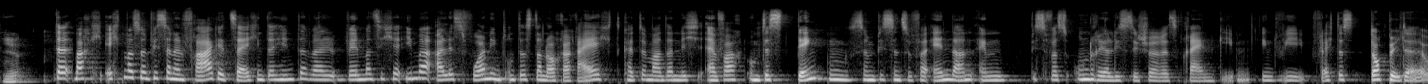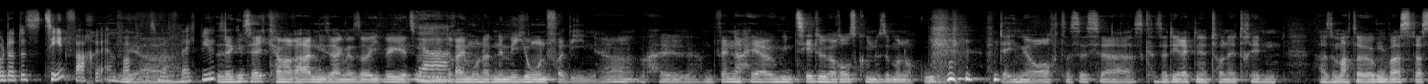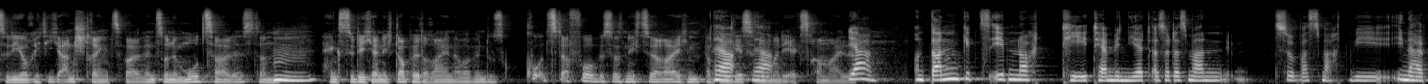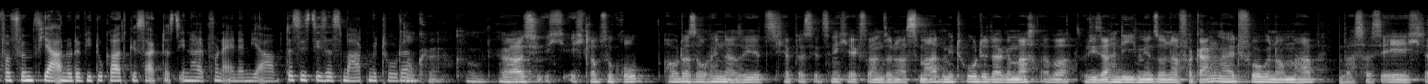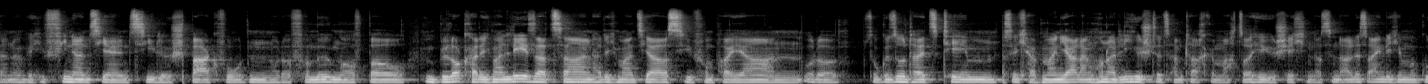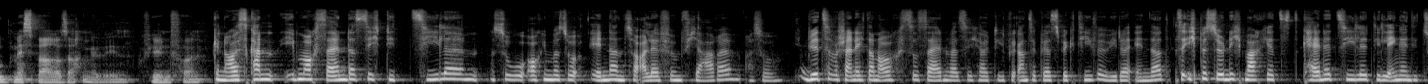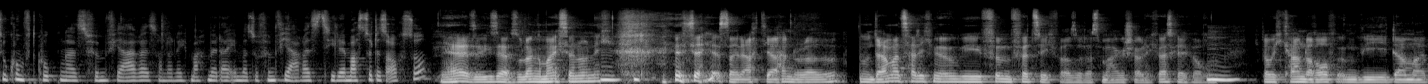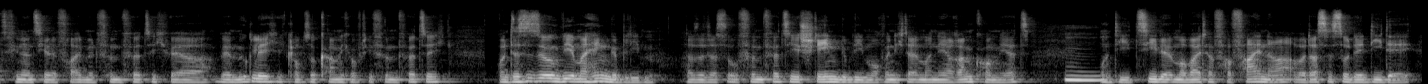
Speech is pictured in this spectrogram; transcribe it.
Ja. Da mache ich echt mal so ein bisschen ein Fragezeichen dahinter, weil wenn man sich ja immer alles vornimmt und das dann auch erreicht, könnte man dann nicht einfach, um das Denken so ein bisschen zu verändern, ein bisschen was Unrealistischeres reingeben. Irgendwie vielleicht das Doppelte oder das Zehnfache einfach, ja. was man vielleicht will. Also da gibt es ja echt Kameraden, die sagen, also ich will jetzt ja. irgendwie in drei Monaten eine Million verdienen. Ja? Und wenn nachher irgendwie ein Zehntel rauskommt, ist immer noch gut. Denke ich mir auch, das ist ja, das kannst du ja direkt in eine Tonne treten. Also mach da irgendwas, dass du dich auch richtig anstrengst, weil wenn es so eine Motzahl ist, dann mhm. hängst du dich ja nicht doppelt rein. Aber wenn du so kurz davor bist, das nicht zu erreichen, dann ja, gehst du ja. nochmal die extra Meile. Ja, und dann gibt es eben noch T terminiert, also dass man so was macht wie innerhalb von fünf Jahren oder wie du gerade gesagt hast, innerhalb von einem Jahr. Das ist diese Smart-Methode. Okay, gut. Ja, also ich, ich glaube, so grob haut das auch hin. Also jetzt, ich habe das jetzt nicht extra in so einer Smart-Methode da gemacht, aber so die Sachen, die ich mir in so einer Vergangenheit vorgenommen habe, was weiß ich, dann irgendwelche finanziellen Ziele, Sparquoten oder Vermögenaufbau. Im Blog hatte ich mal Leserzahlen, hatte ich mal als Jahresziel vor ein paar Jahren oder so Gesundheitsthemen. Also ich habe mein Jahr lang 100 Liegestütze am Tag gemacht, solche Geschichten. Das sind alles eigentlich immer gut messbare Sachen gewesen, auf jeden Fall. Genau, es kann eben auch sein, dass sich die Ziele so auch immer so ändern, so alle fünf Jahre. Also wird es wahrscheinlich dann auch so sein, weil sich halt die ganze Perspektive wieder ändert. Also ich persönlich mache jetzt keine Ziele, die länger in die Zukunft gucken als fünf Jahre, sondern ich mache mir da immer so fünf Jahresziele. Machst du das auch so? Ja, also wie gesagt, so lange mache ich es ja noch nicht. Mhm. ist ja erst seit acht Jahren oder so. Und damals hatte ich mir irgendwie 45 war so das magische Alter. Ich weiß gar nicht warum. Mhm. Ich glaube, ich kam darauf irgendwie damals finanzielle Freiheit mit 45 wäre wär möglich. Ich glaube, so kam ich auf die 45. Und das ist irgendwie immer hängen geblieben. Also das so 45 ist stehen geblieben, auch wenn ich da immer näher rankomme jetzt mhm. und die Ziele immer weiter verfeiner. Aber das ist so der D-Day.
